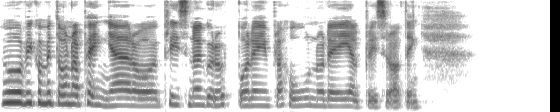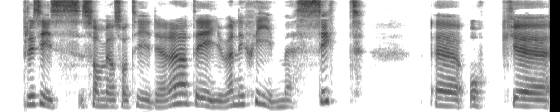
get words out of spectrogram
Oh, vi kommer inte ha några pengar och priserna går upp och det är inflation och det är elpriser och allting. Precis som jag sa tidigare att det är ju energimässigt. Eh, och eh,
